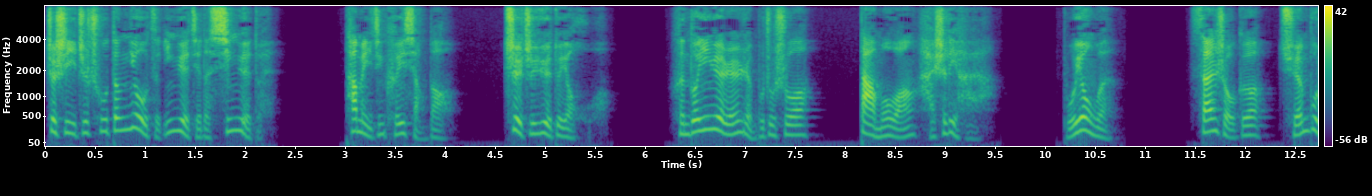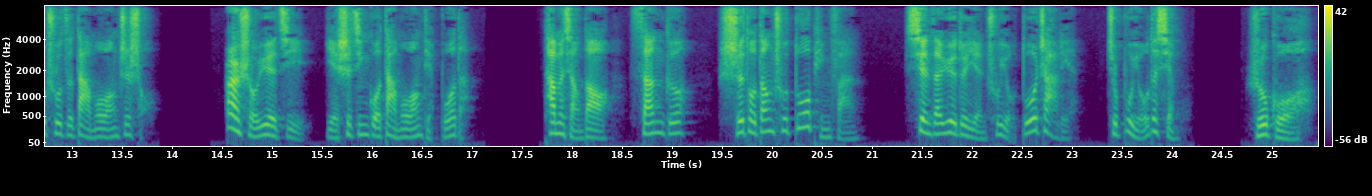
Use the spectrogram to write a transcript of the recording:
这是一支初登柚子音乐节的新乐队。他们已经可以想到这支乐队要火。很多音乐人忍不住说：“大魔王还是厉害啊！”不用问，三首歌全部出自大魔王之手，二首乐季也是经过大魔王点播的。他们想到三哥石头当初多平凡，现在乐队演出有多炸裂，就不由得羡慕。如果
